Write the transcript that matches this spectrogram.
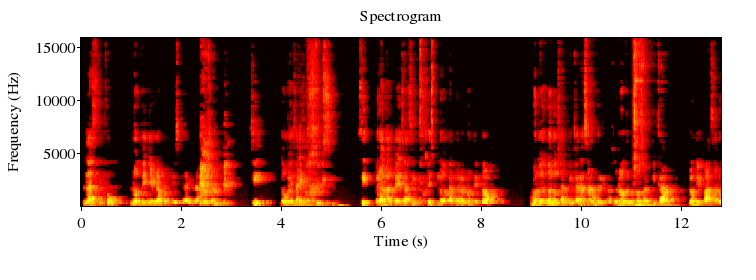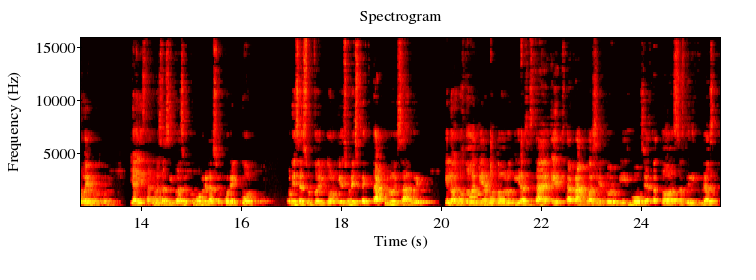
plástico, no te llega porque es que hay una cosa, ¿sí? Lo ves ahí. Sí, pero además ves así, explota pero no te toca. Como no, no nos salpica la sangre, a nosotros nos salpica lo que pasa, lo vemos, ¿no? Y ahí está como esa situación como relación con el gore, con ese asunto del gore que es un espectáculo de sangre, que lo vemos todo el tiempo, todos los días, está, está Rambo haciendo lo mismo, o sea, está todas estas películas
